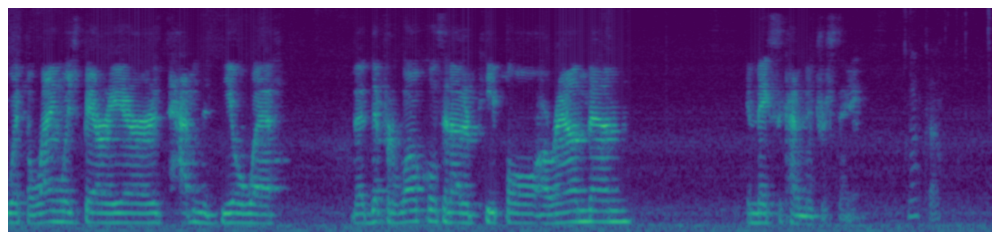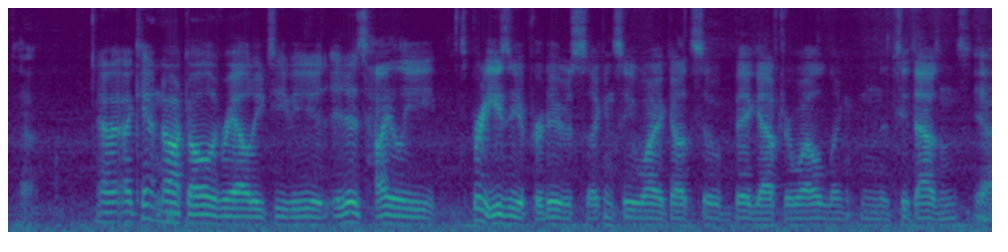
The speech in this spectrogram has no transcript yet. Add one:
with the language barriers, having to deal with the different locals and other people around them. It makes it kind of interesting. Okay. Uh, I can't knock all of reality TV. It, it is highly. It's pretty easy to produce. I can see why it got so big after a while, like in the 2000s. Yeah.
